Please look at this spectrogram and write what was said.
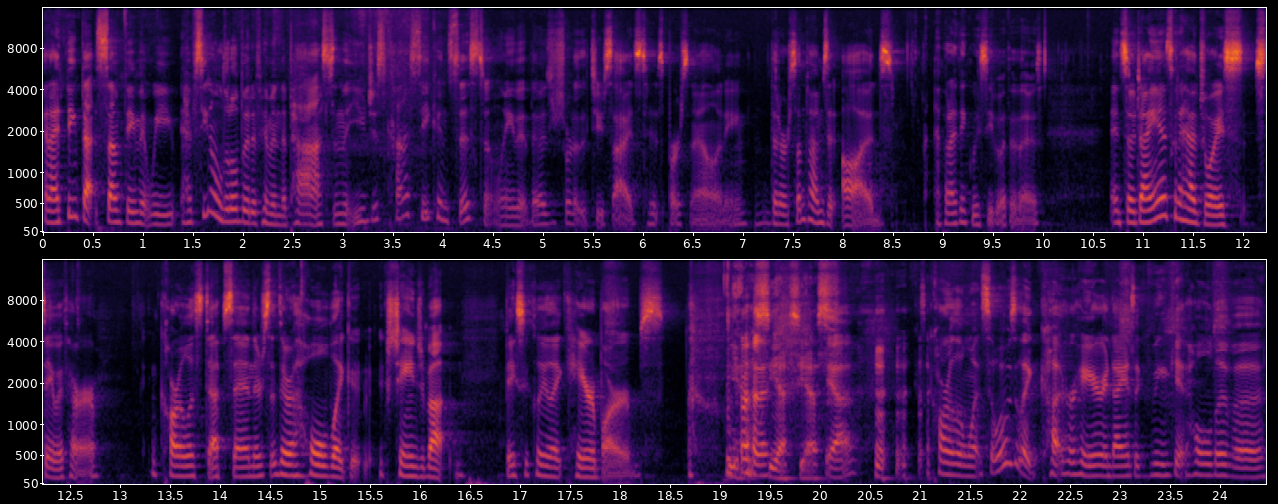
And I think that's something that we have seen a little bit of him in the past, and that you just kind of see consistently that those are sort of the two sides to his personality that are sometimes at odds. But I think we see both of those. And so Diane's going to have Joyce stay with her. And Carla steps in. There's there's a whole like exchange about basically like hair barbs. Yes, yes, yes. Yeah. Carla wants so what was it like cut her hair and Diane's like if we can get hold of a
